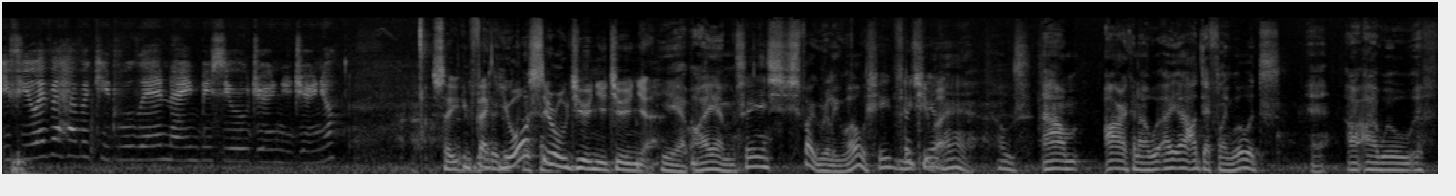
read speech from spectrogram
If you ever have a kid, will their name be Cyril Jr. Jr.? So, in fact, you're question. Cyril Junior Junior. Yeah, I am. See, she spoke really well. She Thank she, you, mate. Yeah, I was. Um, I reckon I will. I, I definitely will. It's yeah. I, I will if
